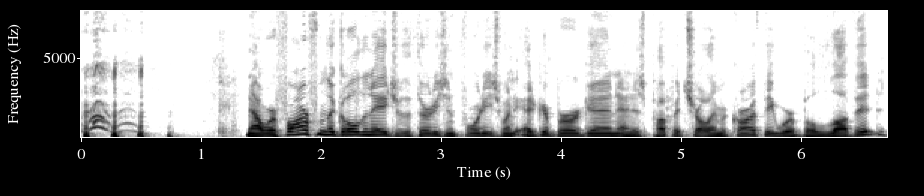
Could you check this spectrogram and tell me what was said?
now we're far from the golden age of the 30s and 40s when Edgar Bergen and his puppet Charlie McCarthy were beloved.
